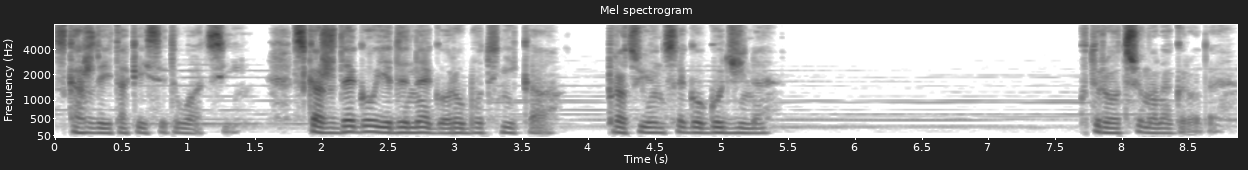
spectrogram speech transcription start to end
z każdej takiej sytuacji, z każdego jedynego robotnika pracującego godzinę, który otrzyma nagrodę.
